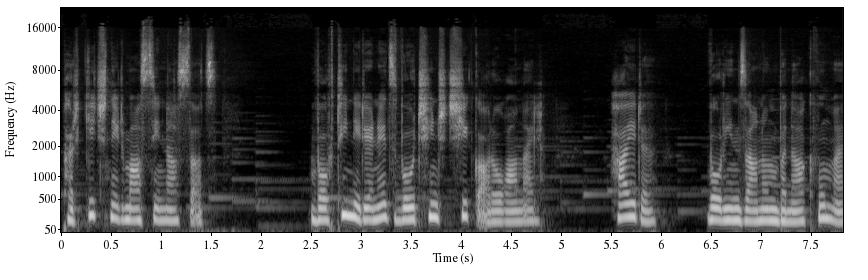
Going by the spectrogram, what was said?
Փրկիչն իր մասին ասաց. Որդին իրենից ոչինչ չի կարող անել։ Հայրը, որ ինձանում բնակվում է,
